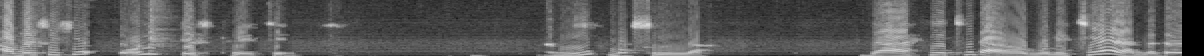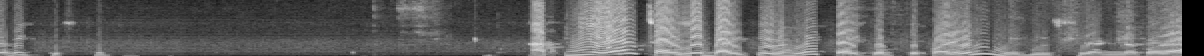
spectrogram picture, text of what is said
খাবার শেষে অনেক টেস্ট হয়েছে। আমি মশলা যা খেয়েছে তারা বলেছে, রান্নাটা অনেক টেস্ট। হয়েছে আপনিও চাইলে বাড়িতে এভাবে ট্রাই করতে পারেন নুডলস রান্না করা।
